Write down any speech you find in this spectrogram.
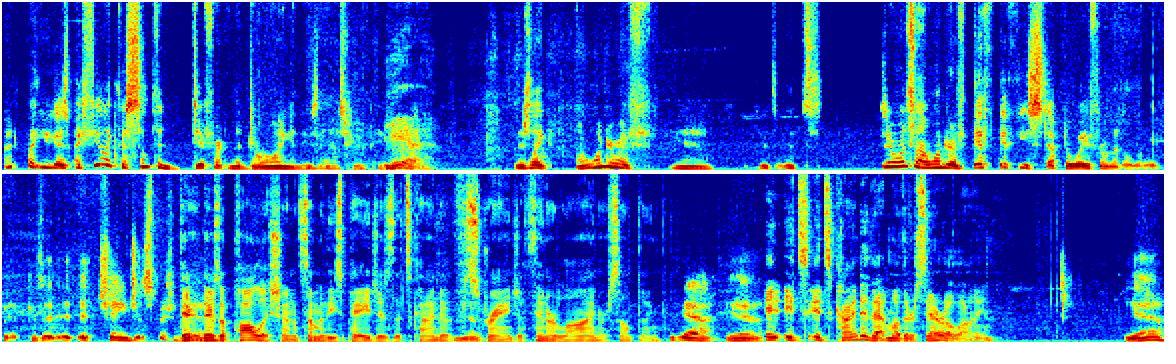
don't know about you guys. I feel like there's something different in the drawing in these last few pages. yeah There's like, I wonder if, yeah, it's, it's every once in a while I wonder if, if, if he stepped away from it a little bit because it, it, it changes, especially. There, yeah. There's a polish on some of these pages that's kind of Yeah. strange, a thinner line or something. yeah, yeah, it, it's it's kind of that mother sarah line yeah.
